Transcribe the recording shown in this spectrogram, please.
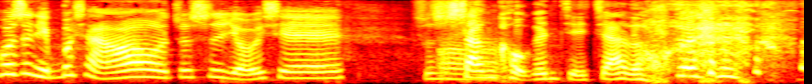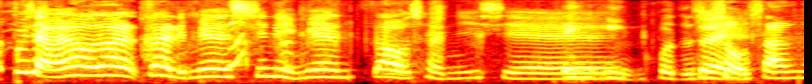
或是你不想要，就是有一些就是伤口跟结痂的话，对，不想要在在里面心里面造成一些 阴影或者是受伤，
